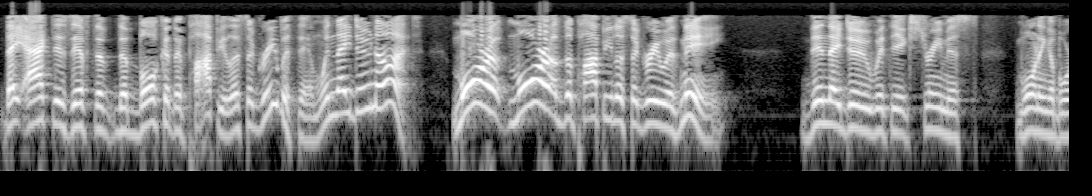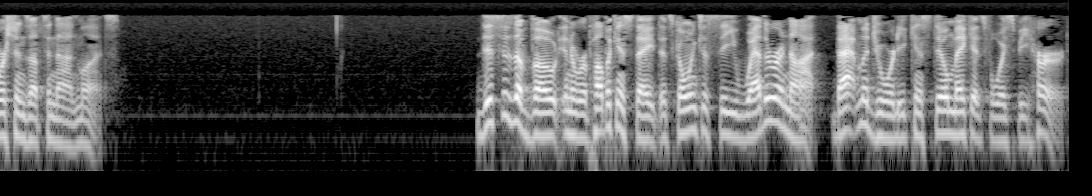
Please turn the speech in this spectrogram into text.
they act as if the, the bulk of the populace agree with them when they do not. More, more of the populace agree with me than they do with the extremists wanting abortions up to nine months. This is a vote in a Republican state that's going to see whether or not that majority can still make its voice be heard.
